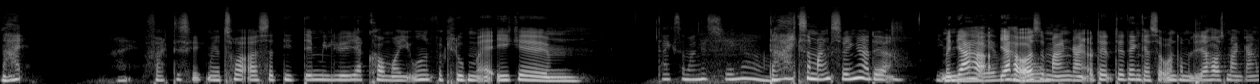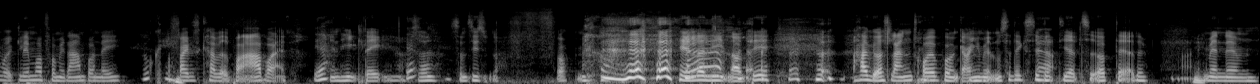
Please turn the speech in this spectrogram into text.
Nej. Nej. Faktisk ikke. Men jeg tror også, at det, det miljø, jeg kommer i uden for klubben, er ikke... Øhm, Der er ikke så mange svingere. der er ikke så mange svingere der. You Men jeg har, jeg har også mange gange, og det, det den kan jeg så undre mig lidt, jeg har også mange gange, hvor jeg glemmer at få mit armbånd af, Okay. og faktisk har været på arbejde Ja. en hel dag, og Ja. så sådan sidst, nå, fuck man, heller lige, nå, det har vi også lange trøjer på en gang imellem, så det er ikke sikkert, Ja. at de altid opdager det. Mm. Men øhm,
